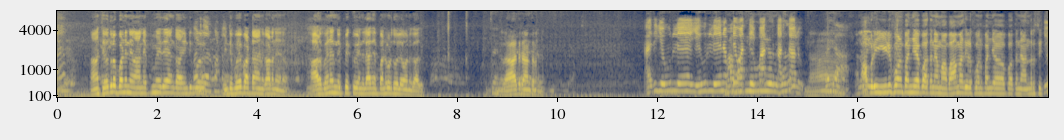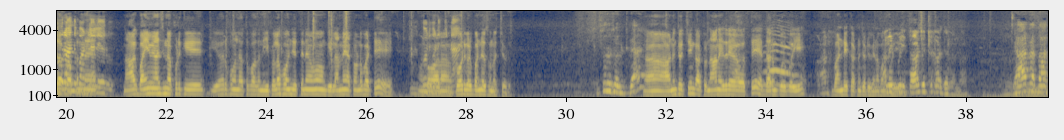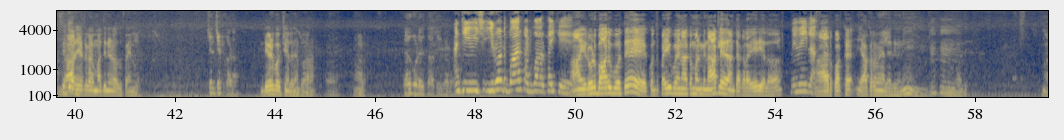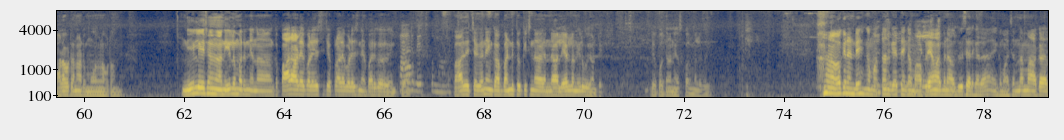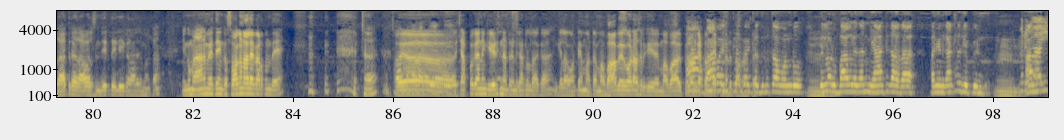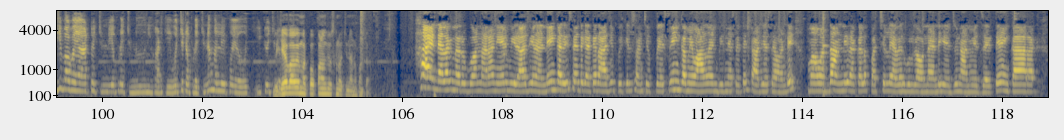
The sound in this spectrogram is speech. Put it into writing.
ఆ చేతిలో బండి నేను ఆ నొప్పి మీదే ఇంకా ఇంటికి పోయి ఇంటికి పోయి పడ్డా ఆయన కాడ నేను. ఆడ పోయినా నొప్పి ఎక్కువైంది లేదా నేను బండి కూడా తోలేవాని కాదు. రాత్రి అంత నేను. అది ఎవరు లేనప్పుడే వస్తాయి కష్టాలు. అప్పుడు ఈడి ఫోన్ పని చేయకపోతున్నాయి మా బామ్మది ఫోన్ పని చేయకపోతున్నాయి అందరూ స్విచ్ నాకు భయం వేసినప్పటికి ఎవరు ఫోన్లు ఎత్తపోతాను ఈ పిల్ల ఫోన్ చేస్తేనేమో ఇంక వీళ్ళ అన్నయ్య అట్ట ఉండబట్టి కోడిగడు బండి వేసుకుని వచ్చాడు. ఆ ఆ నుంచి వచ్చి ఇంకా అటు నాన్న ఎదురే వస్తే ధర్మపూర్ పోయి బండి ఎక్కడి నుంచి అటు వినకుండా ఇప్పుడు పోయి ఈ తాడు చెట్లు కాడ మధ్య నీడ చెట్టు కాడ? డేడు బాబు చేయలేదంటరా. ఆడ. అంటే ఈ- రోడ్డు బార్ కట్టుకోవాలి పైకి. ఆ, ఈ రోడ్డు బారుకు పోతే కొంచెం పైకి పోయినాక మనం మీ నాటలేదంటే అక్కడ ఏరియాలో? ఆడ పక్క ఎకరమే లేదు కానీ అది. ఆడ ఒకటను అటు మూలన ఒకటి ఉంది. నీళ్ళు వేసాను ఆ నీళ్ళు మరి నేను ఇంకా పార ఆడే పడేసి చెప్పులు ఆడే పడేసి నేను పరిగ పార తెచ్చా కానీ ఇంకా బండి తొక్కించిన ఆ లేడ్లో నీళ్ళు పోయి ఉంటాయి. రేపు పొద్దున వేసుకోవాలి మళ్ళీ పోయి. ఓకేనండి. ఇంకా మొత్తానికి అయితే ఇంకా మా ప్రేమ అభినయాలు చూశారు కదా. ఇంకా మా చిన్నమ్మ అక్కడ రాత్రి రావాల్సింది. తెలియక రాలేదన్నమాట ఇంకా మా నాన్నమ్మ అయితే ఇంకా సోగనాలే పెడుతుంది. చెప్పగానే ఇంక ఏడిచినట్టు రెండు గంటల దాకా. ఇంక ఇలా ఉంటాయన్నమాట. మా బాబాయ్ కూడా అసలుకి మా బాబాయ్ పిల్లడు గట్ట పిల్లడు బాగలేదని మీ ఆంటీ కాదా పన్నెండు గంటలకు చెప్పిండు. మరి బాబాయ్ వచ్చిండు ఎప్పుడు వచ్చిండు? నీ కాడికి వచ్చేటప్పుడు వచ్చిండే? మళ్ళీ పోయి ఇటు వచ్చి విజయబాబాయ్ మరి చూసుకుని వచ్చింది అనుకుంటా. హాయ్ అండి ఎలాగున్నారు? బాగున్నారా? నేను మీ రాజీనండి ఇంకా రీసెంట్గా అయితే రాజీ పికిల్స్ అని చెప్పేసి ఇంకా మేము ఆన్లైన్ బిజినెస్ అయితే స్టార్ట్ చేసామండి. మా వద్ద అన్ని రకాల పచ్చళ్ళు అవైలబుల్గా ఉన్నాయండి. వెజ్ నాన్ వెజ్ అయితే ఇంకా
